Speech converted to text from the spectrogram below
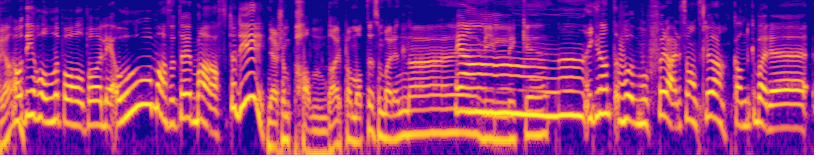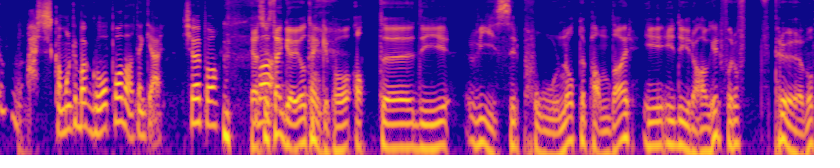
Å. Og de holder på, holder på å le. Å, masete, masete dyr! Det er som pandaer, på en måte, som bare Nei, Ja, vil ikke Ikke sant? Hvor- Hvorfor er det så vanskelig, da? Kan bare Æsj, kan man ikke bare gå på, da, tenker jeg. Kjør på. Jeg syns det er gøy å tenke på at eh, de viser porno til pandaer i, i dyrehager for å prøve å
